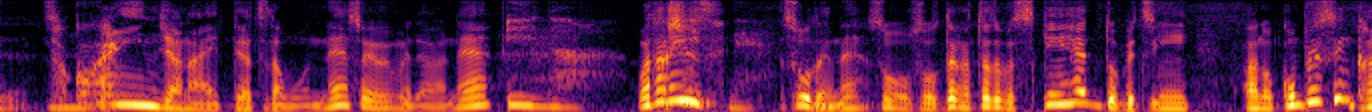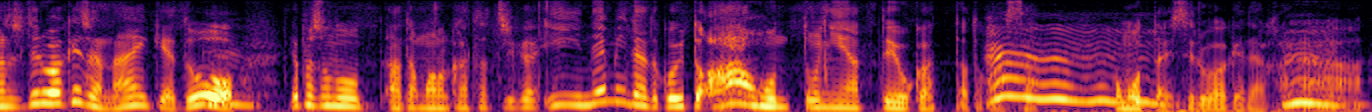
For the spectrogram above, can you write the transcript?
ん、そこがいいんじゃないってやつだもんね。そういう意味ではね。いいな。私ね。そうだよね、そうそう。だから例えばスキンヘッド別にあのコンプレックスに感じてるわけじゃないけど、うん。やっぱその頭の形がいいねみたいなとこ言うとああ本当にやってよかったとかさ、うんうんうんうん。思ったりするわけだから、うん。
